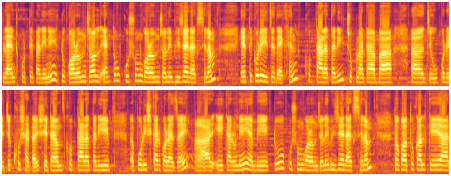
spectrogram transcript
ব্ল্যান্ড করতে পারিনি। একটু গরম জল, একদম কুসুম গরম জলে ভিজায় রাখছিলাম। এতে করে এই যে দেখেন, খুব তাড়াতাড়ি চোকলাটা বা যে উপরের যে খোসাটা, সেটা খুব তাড়াতাড়ি পরিষ্কার করা যায়। আর এই কারণেই আমি একটু কুসুম গরম জলে ভিজায় রাখছিলাম। তো গতকালকে আর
